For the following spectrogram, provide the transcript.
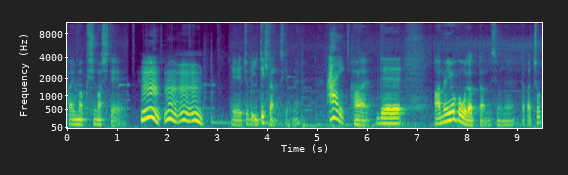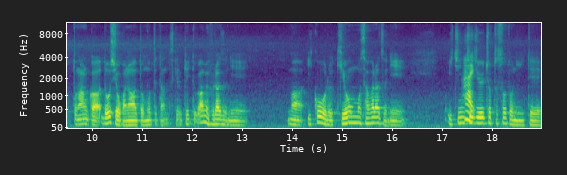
開幕しまして、うんうんうんうん。えーちょっと行ってきたんですけどね。はい。はい、で雨予報だったんですよね。だからちょっとなんかどうしようかなと思ってたんですけど結局雨降らずにまあイコール気温も下がらずに一日中ちょっと外にいて、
